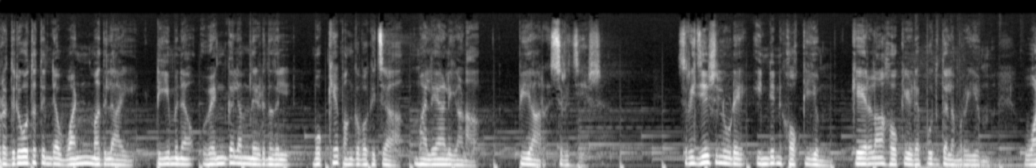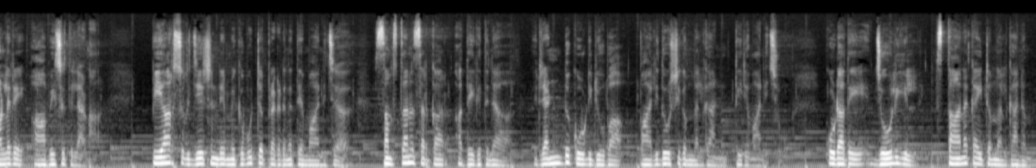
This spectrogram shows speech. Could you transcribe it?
പ്രതിരോധത്തിന്റെ വൺ മതിലായി ടീമിന് വെങ്കലം നേടുന്നതിൽ മുഖ്യ പങ്ക് വഹിച്ച മലയാളിയാണ് പി ആർ ശ്രീജേഷ്. ശ്രീജേഷിലൂടെ ഇന്ത്യൻ ഹോക്കിയും കേരള ഹോക്കിയുടെ പുതുതലമുറയും വളരെ ആവേശത്തിലാണ്. പി ആർ ശ്രീജേഷിന്റെ മികവുറ്റ പ്രകടനത്തെ മാനിച്ച് സംസ്ഥാന സർക്കാർ അദ്ദേഹത്തിന് രണ്ട് കോടി രൂപ പാരിതോഷികം നൽകാൻ തീരുമാനിച്ചു. കൂടാതെ ജോലിയിൽ സ്ഥാനക്കയറ്റം നൽകാനും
